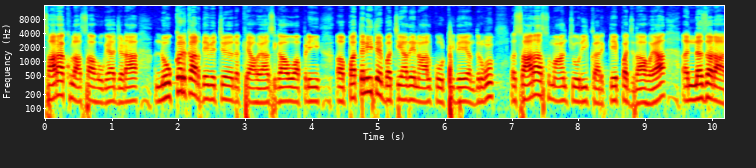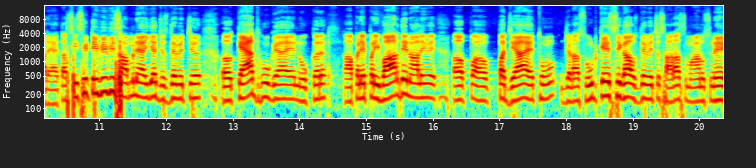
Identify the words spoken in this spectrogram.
ਸਾਰਾ ਖੁਲਾਸਾ ਹੋ ਗਿਆ ਜਿਹੜਾ ਨੌਕਰ ਘਰ ਦੇ ਵਿੱਚ ਰੱਖਿਆ ਹੋਇਆ ਸੀਗਾ। ਉਹ ਆਪਣੀ ਪਤਨੀ ਤੇ ਬੱਚਿਆਂ ਦੇ ਨਾਲ ਕੋਠੀ ਦੇ ਅੰਦਰੋਂ ਸਾਰਾ ਸਮਾਨ ਚੋਰੀ ਕਰਕੇ ਭੱਜਦਾ ਹੋਇਆ ਨਜ਼ਰ ਆ ਰਿਹਾ ਹੈ। ਤਾਂ ਸੀਸੀਟੀਵੀ ਵੀ ਸਾਹਮਣੇ ਆਈ ਹੈ, ਜਿਸ ਦੇ ਵਿੱਚ ਕੈਦ ਹੋ ਗਿਆ ਹੈ ਨੌਕਰ ਆਪਣੇ ਪਰਿਵਾਰ ਦੇ ਨਾਲ ਇਹ ਭੱਜਿਆ ਹੈ ਇੱਥੋਂ, ਜਿਹੜਾ ਸੂਟਕੇਸ ਸੀਗਾ ਉਸ ਦੇ ਵਿੱਚ ਸਾਰਾ ਸਮਾਨ ਉਸਨੇ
